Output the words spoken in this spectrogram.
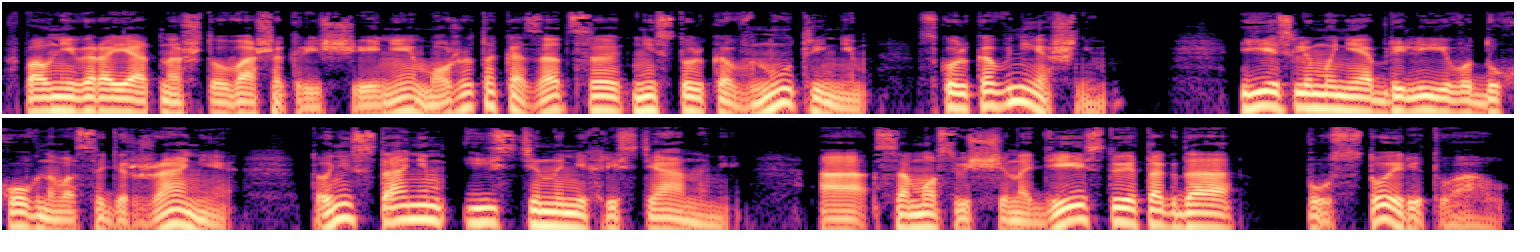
Вполне вероятно, что ваше крещение может оказаться не столько внутренним, сколько внешним. И если мы не обрели его духовного содержания, то не станем истинными христианами, а само священнодействие тогда — пустой ритуал.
